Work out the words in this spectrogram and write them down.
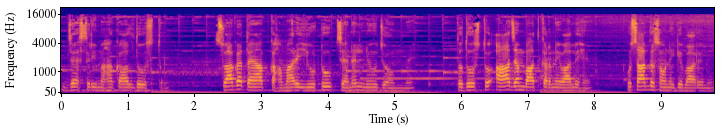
जय श्री महाकाल दोस्तों, स्वागत है आपका हमारे YouTube चैनल न्यूज़ होम में। तो दोस्तों, आज हम बात करने वाले हैं कुशाग्र सोनी के बारे में,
